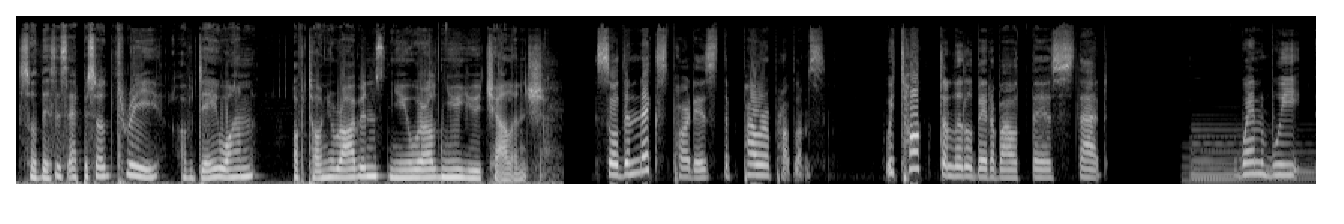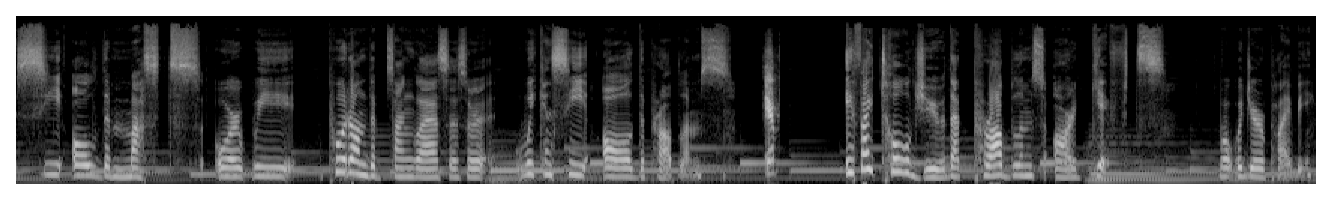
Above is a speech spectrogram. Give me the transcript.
So, this is episode 3 of day 1 of Tony Robbins' New World New You Challenge. So, the next part is the power problems. We talked a little bit about this that when we see all the musts or we put on the sunglasses or we can see all the problems. Yep. If I told you that problems are gifts, what would your reply be?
